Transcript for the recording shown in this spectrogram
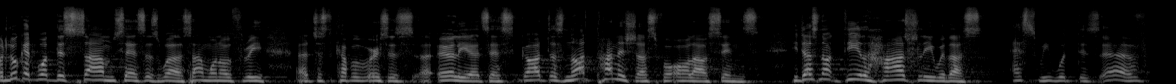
But look at what this psalm says as well. Psalm 103, uh, just a couple of verses uh, earlier, it says, God does not punish us for all our sins. He does not deal harshly with us as we would deserve.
